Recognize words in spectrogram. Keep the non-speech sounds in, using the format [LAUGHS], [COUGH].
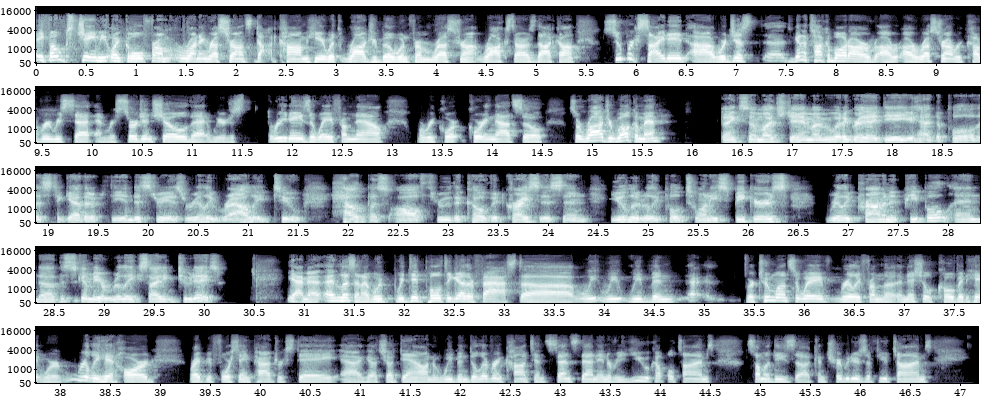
Hey folks, Jaime Oikle from runningrestaurants.com here with Roger Beaudoin from restaurantrockstars.com. Super excited. Uh, we're just uh, going to talk about our, our, our, restaurant recovery reset and resurgent show that we're just three days away from now. We're record- recording that. So, so Roger, welcome, man. Thanks so much, Jam. I mean, what a great idea you had to pull all this together. The industry has really rallied to help us all through the COVID crisis, and you literally pulled 20 speakers really prominent people, and uh, this is going to be a really exciting two days. Yeah, man. And listen, I, we, we did pull together fast. Uh, we, we, we've been, uh, we're two months away really from the initial COVID hit where it really hit hard right before St. Patrick's Day, uh, got shut down. And we've been delivering content since then, interviewed you a couple times, some of these uh, contributors a few times.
